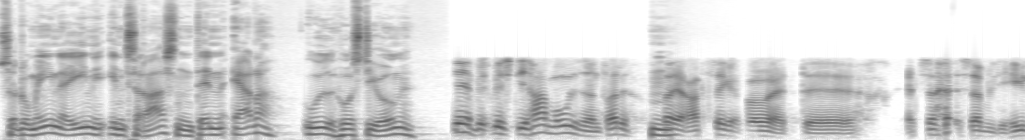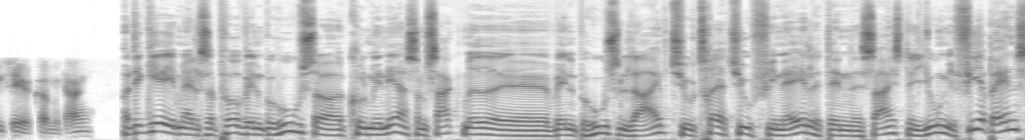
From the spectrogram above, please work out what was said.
Så du mener egentlig, interessen, den er der ude hos de unge? Ja, hvis de har muligheden for det, mm. så er jeg ret sikker på, at, øh, at så, så vil de helt sikkert komme i gang. Og det giver I altså på Vindbehus og kulminerer som sagt med øh, Vindbehus Live 2023 finale den øh, 16. juni. Fire bands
